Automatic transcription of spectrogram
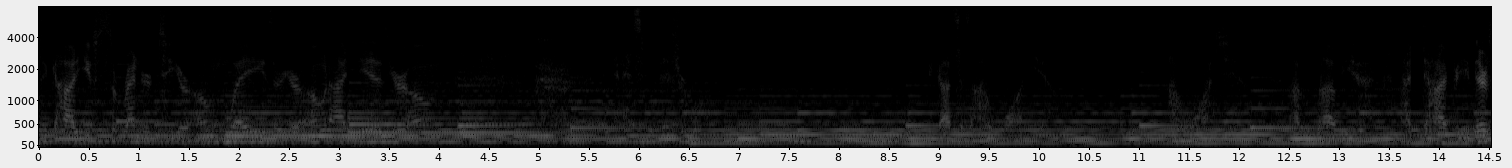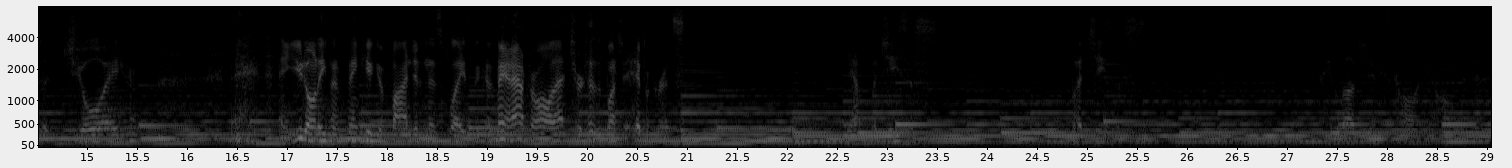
to God. You've surrendered to your own ways or your own ideas, your own, and it's miserable. And God says, I want you. I want you. I love you. I died for you. There's a joy. And you don't even think you can find it in this place because, man, after all, that church is a bunch of hypocrites. Yeah, but Jesus. Loves you and He's calling you home today.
